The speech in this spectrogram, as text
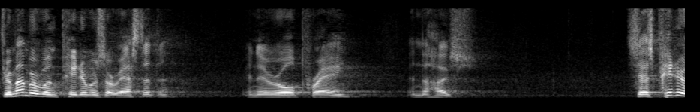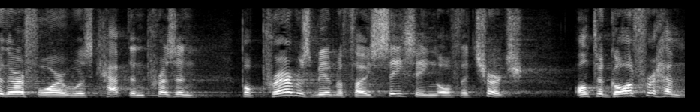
Do you remember when Peter was arrested and they were all praying in the house? It says, Peter therefore was kept in prison, but prayer was made without ceasing of the church unto God for him.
